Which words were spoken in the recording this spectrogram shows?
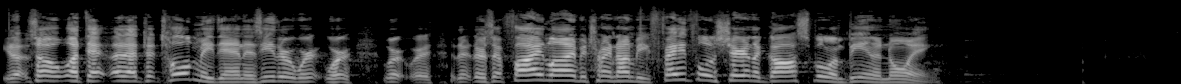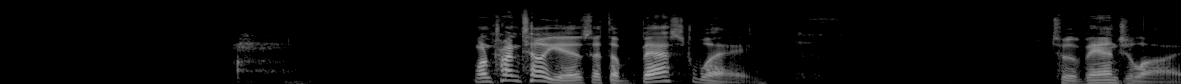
You know, so what that, what that told me then is either we're, we're, we're, there's a fine line between trying to be faithful and sharing the gospel and being annoying. What I'm trying to tell you is that the best way to evangelize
